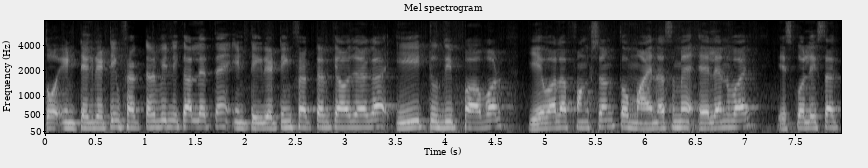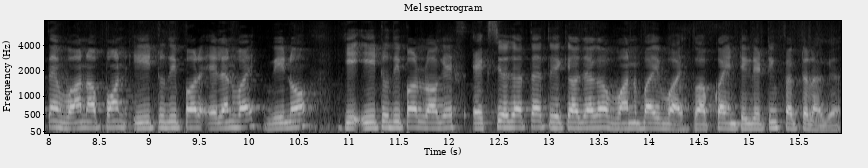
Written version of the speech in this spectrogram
तो इंटीग्रेटिंग फैक्टर भी निकाल लेते हैं। इंटीग्रेटिंग फैक्टर क्या हो जाएगा? ई टू दी पावर ये वाला फ़ंक्शन तो माइनस में एल एन वाई इसको लिख सकते हैं one upon e to the power l n y we know कि e to the power log x x ही हो जाता है तो ये क्या हो जाएगा? वन बाई वाई तो आपका इंटीग्रेटिंग फैक्टर आ गया।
